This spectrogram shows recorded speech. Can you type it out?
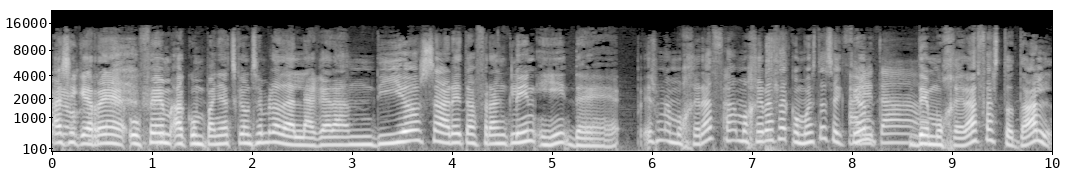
Així que res, ho fem acompanyats, com sempre, de la grandiosa Aretha Franklin i de... És una mujeraza, mujeraza como esta sección Aretha. de mujerazas total.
